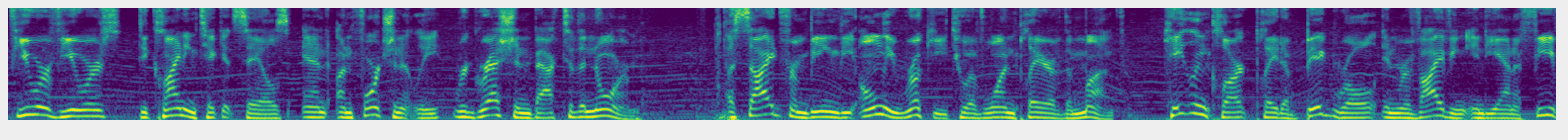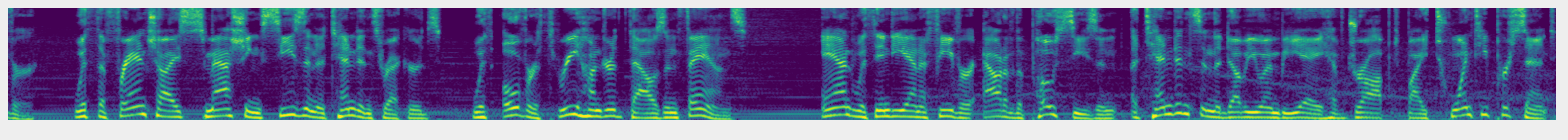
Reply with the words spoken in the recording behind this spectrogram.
Fewer viewers, declining ticket sales, and unfortunately, regression back to the norm. Aside from being the only rookie to have won Player of the Month, Caitlin Clark played a big role in reviving Indiana Fever with the franchise smashing season attendance records with over 300,000 fans. And with Indiana Fever out of the postseason, attendance in the WNBA have dropped by 20%,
